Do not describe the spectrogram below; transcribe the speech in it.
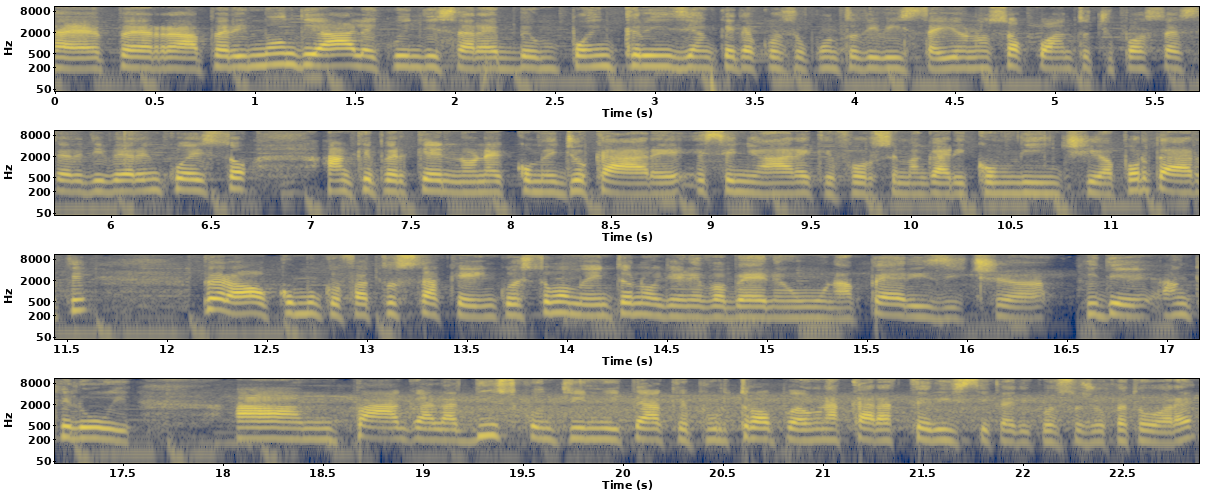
eh, per, per il mondiale, quindi sarebbe un po' in crisi anche da questo punto di vista. Io non so quanto ci possa essere di vero in questo, anche perché non è come giocare e segnare che forse magari convinci a portarti però comunque fatto sta che in questo momento non gliene va bene una. Perisic, eh, anche lui ah, paga la discontinuità che purtroppo è una caratteristica di questo giocatore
